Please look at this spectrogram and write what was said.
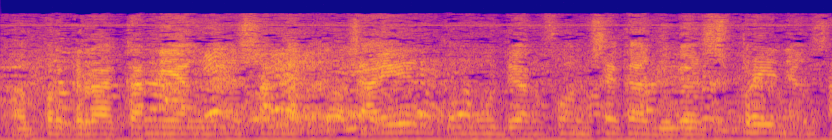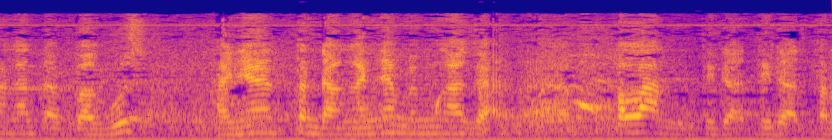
Pergerakan yang sangat cair, kemudian Fonseca juga sprint yang sangat bagus. Hanya tendangannya memang agak pelan, tidak tidak ter.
